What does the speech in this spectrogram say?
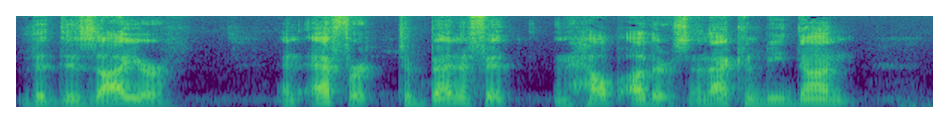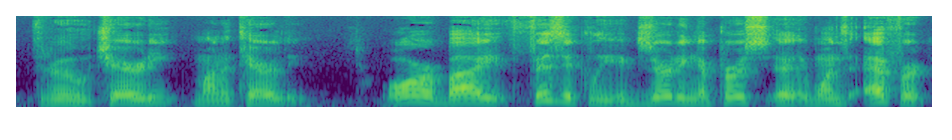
the desire and effort to benefit and help others, and that can be done through charity, monetarily, or by physically exerting a person uh, one's effort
